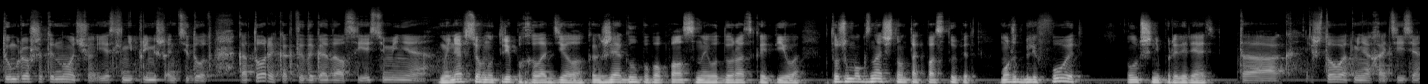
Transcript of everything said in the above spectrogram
Ты умрешь этой ночью, если не примешь антидот, который, как ты догадался, есть у меня. У меня все внутри похолодело. Как же я глупо попался на его дурацкое пиво. Кто же мог знать, что он так поступит? Может, блефует? Лучше не проверять. Так, и что вы от меня хотите?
